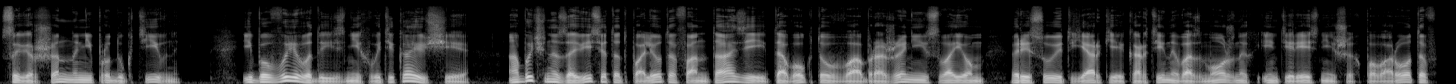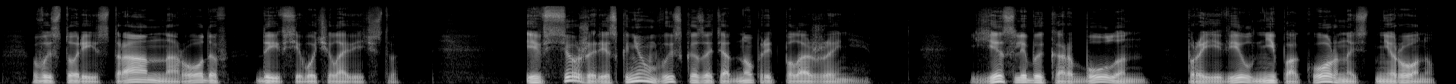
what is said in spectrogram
совершенно непродуктивны, ибо выводы из них вытекающие обычно зависят от полета фантазии того, кто в воображении своем рисует яркие картины возможных интереснейших поворотов в истории стран, народов, да и всего человечества. И все же рискнем высказать одно предположение. Если бы Карбулан проявил непокорность Нерону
